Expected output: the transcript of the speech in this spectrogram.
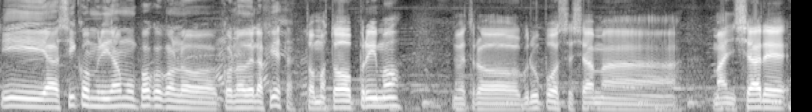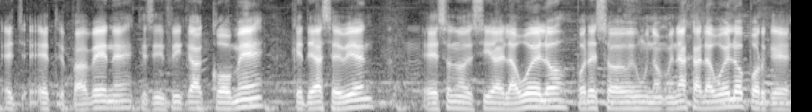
Y así combinamos un poco con lo, con lo de la fiesta. Somos todos primos, nuestro grupo se llama Mangiare et Pavene, que significa comer, que te hace bien. eso nos decía el abuelo, por eso es un homenaje al abuelo, porque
